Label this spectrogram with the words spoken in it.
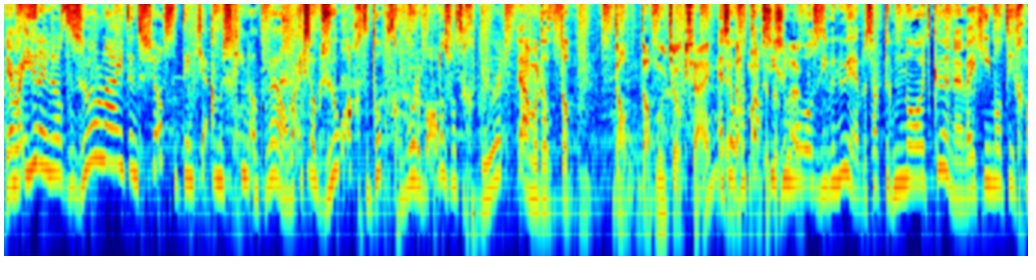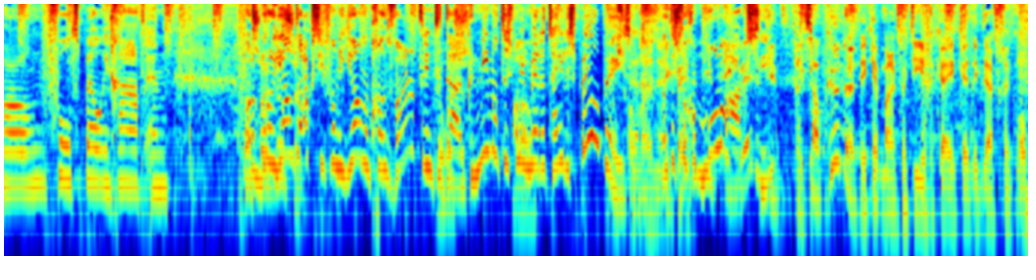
Ja, maar iedereen is altijd zo laaiend enthousiast. Ik denk, ja, misschien ook wel. Maar ik zou ook zo achterdochtig worden bij alles wat er gebeurt. Ja, maar dat, dat, dat, dat moet je ook zijn. En zo'n fantastische mol als die we nu hebben, dat zou ik natuurlijk nooit kunnen. Weet je, iemand die gewoon vol het spel ingaat en... Wat een briljante actie van die Jan om gewoon het water in te Jongens, duiken. Niemand is meer met het hele spel bezig. dat is toch een het molle actie? Dat zou kunnen. Ik heb maar een kwartier gekeken. Ik dacht, ik op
